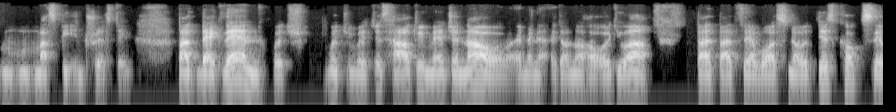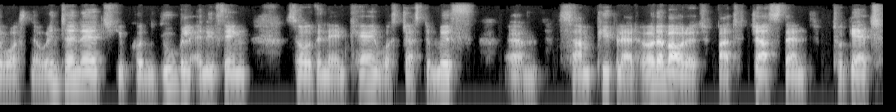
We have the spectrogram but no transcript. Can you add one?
must be interesting. But back then, which which which is hard to imagine now. I mean, I don't know how old you are, but but there was no Discogs, there was no internet, you couldn't Google anything. So the name Can was just a myth. Um, some people had heard about it, but just then to get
